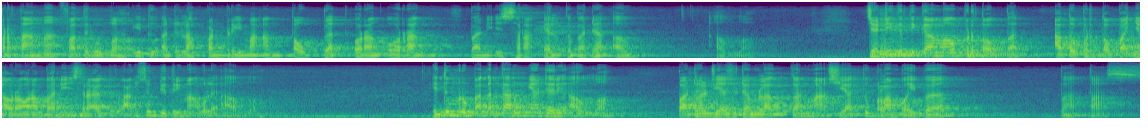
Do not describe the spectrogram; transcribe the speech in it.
pertama fadlullah itu adalah penerimaan taubat orang-orang Bani Israel kepada Allah. Jadi ketika mau bertobat atau bertobatnya orang-orang Bani Israel itu langsung diterima oleh Allah. Itu merupakan karunia dari Allah. Padahal dia sudah melakukan maksiat itu melampaui batas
